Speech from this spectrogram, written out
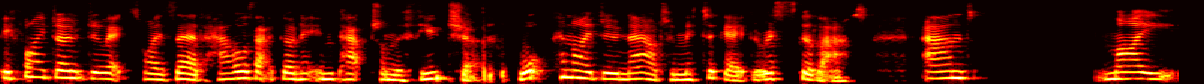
If I don't do X, Y, Z, how is that going to impact on the future? What can I do now to mitigate the risk of that?" And my,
